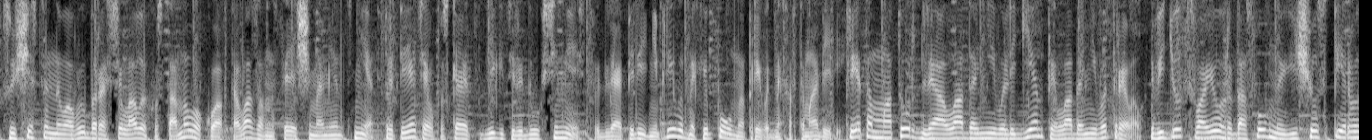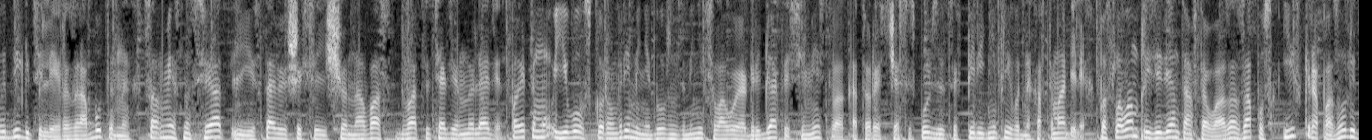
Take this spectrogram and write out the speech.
Существенного выбора силовых установок у АвтоВАЗа в настоящий момент нет. Предприятие выпускает двигатели двух семейств для переднеприводных и полноприводных автомобилей. При этом мотор для Lada Niva И Lada Niva Travel ведет свою родословную еще с первых двигателей, разработанных совместно с Fiat и ставившихся еще на ВАЗ-2101. Поэтому его в скором времени должен заменить силовой агрегат из семейства, которое сейчас используется в переднеприводных автомобилях. По словам президента АвтоВАЗа, запуск «Искра» позволит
